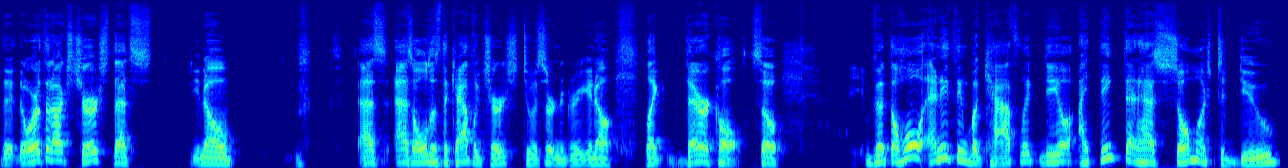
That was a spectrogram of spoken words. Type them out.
the, the Orthodox church that's, you know, as as old as the Catholic Church to a certain degree, you know, like they're a cult. So but the whole anything but Catholic deal, I think that has so much to do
